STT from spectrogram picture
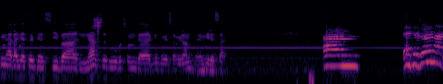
این اقلیت های جنسی و نقض حقوقشون در جمهوری اسلامی ایران می‌رسن؟ انتظار من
